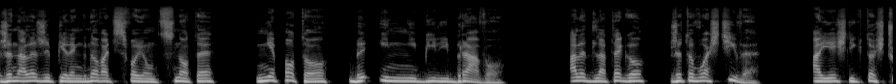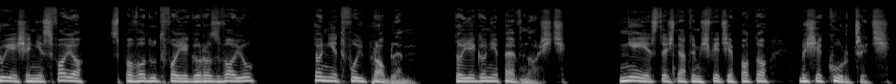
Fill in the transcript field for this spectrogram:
że należy pielęgnować swoją cnotę nie po to, by inni bili brawo, ale dlatego, że to właściwe. A jeśli ktoś czuje się nieswojo z powodu twojego rozwoju, to nie twój problem, to jego niepewność. Nie jesteś na tym świecie po to, by się kurczyć.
